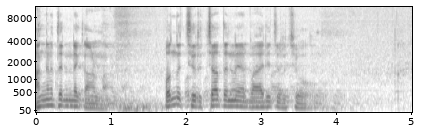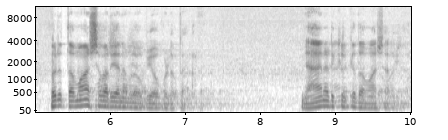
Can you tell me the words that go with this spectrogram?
അങ്ങനെ തന്നെ കാണണം. ഒന്ന് ചിരിച്ചാൽ തന്നെ ഭാര്യ ചിരിച്ചു പോകും. ഒരു തമാശ പറയാൻ നമ്മളെ ഉപയോഗപ്പെടുത്തുക ഞാൻ അടുക്കൽക്ക് തമാശ അറിയാം.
